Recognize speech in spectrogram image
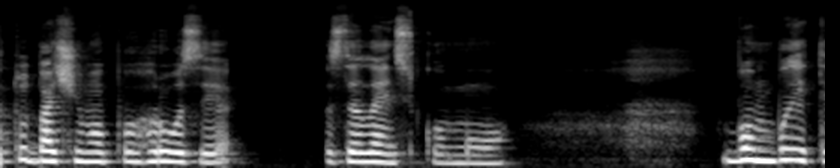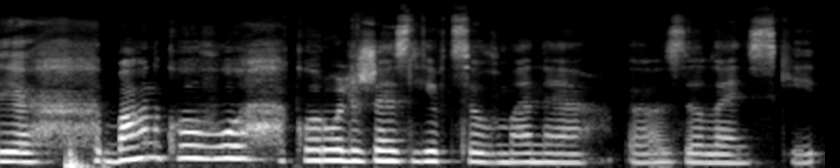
Тут бачимо погрози Зеленському бомбити банкову. Король жезлів це в мене е, Зеленський.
